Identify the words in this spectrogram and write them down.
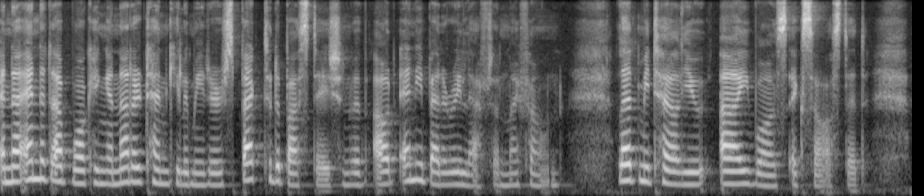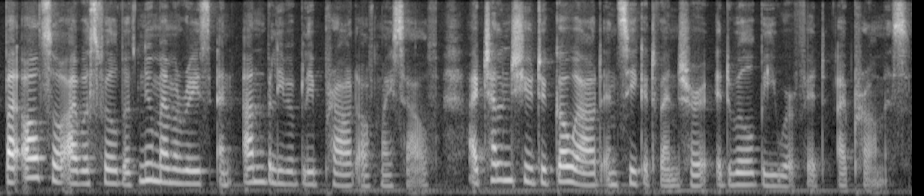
and I ended up walking another 10 kilometers back to the bus station without any battery left on my phone. Let me tell you, I was exhausted, but also I was filled with new memories and unbelievably proud of myself. I challenge you to go out and seek adventure, it will be worth it, I promise.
